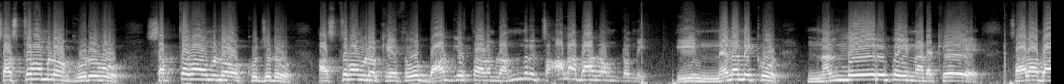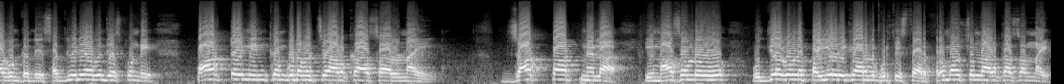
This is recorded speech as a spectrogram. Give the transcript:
షష్టమంలో గురువు సప్తమంలో కుజుడు అష్టమంలో కేతువు భాగ్యస్థానంలో అందరూ చాలా బాగా ఉంటుంది. ఈ నెల మీకు నల్లేరుపై నడకే చాలా బాగుంటుంది. సద్వినియోగం చేసుకోండి. పార్ట్ టైం ఇన్కమ్ కూడా వచ్చే అవకాశాలు ఉన్నాయి జాక్పాట్ నెల. ఈ మాసంలో ఉద్యోగంలో పై అధికారులు గుర్తిస్తారు. ప్రమోషన్ల అవకాశాలు ఉన్నాయి.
